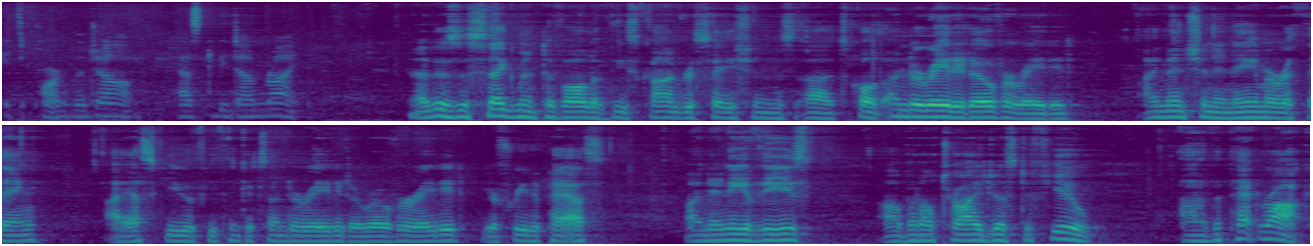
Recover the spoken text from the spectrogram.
it's part of the job. It has to be done right. Now, there's a segment of all of these conversations. Uh, it's called underrated, overrated. I mention a name or a thing. I ask you if you think it's underrated or overrated. You're free to pass on any of these, uh, but I'll try just a few. Uh, the pet rock,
